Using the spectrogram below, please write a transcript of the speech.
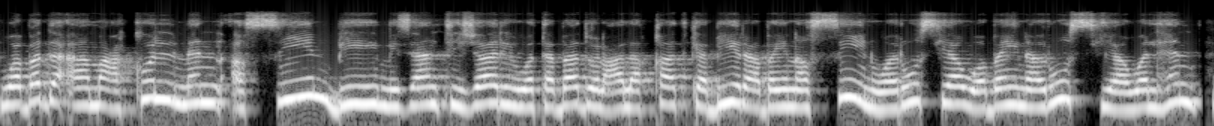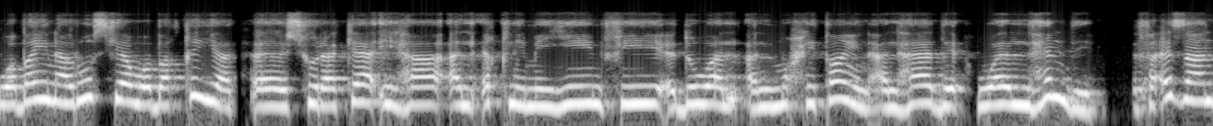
وبدأ مع كل من الصين بميزان تجاري وتبادل علاقات كبيرة بين الصين وروسيا وبين روسيا والهند وبين روسيا وبقية آه، شركائها الإقليميين في دول المحيطين الهادئ والهندي. فاذا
